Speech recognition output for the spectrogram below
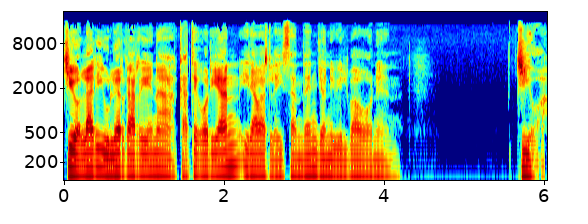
txiolari ulergarriena kategorian irabazle izan den Joni Bilbao honen txioa.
